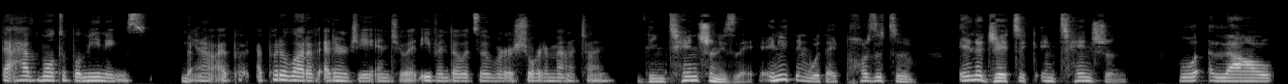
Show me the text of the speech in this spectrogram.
that have multiple meanings. You know, I put, I put a lot of energy into it, even though it's over a short amount of time the intention is there. Anything with a positive, energetic intention will allow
